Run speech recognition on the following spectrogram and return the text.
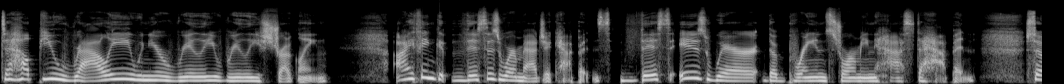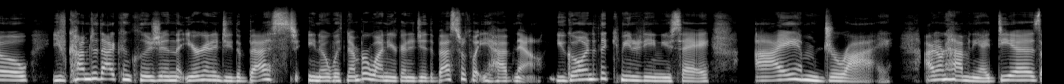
to help you rally when you're really, really struggling. I think this is where magic happens. This is where the brainstorming has to happen. So you've come to that conclusion that you're going to do the best, you know, with number one, you're going to do the best with what you have now. You go into the community and you say, I am dry. I don't have any ideas.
